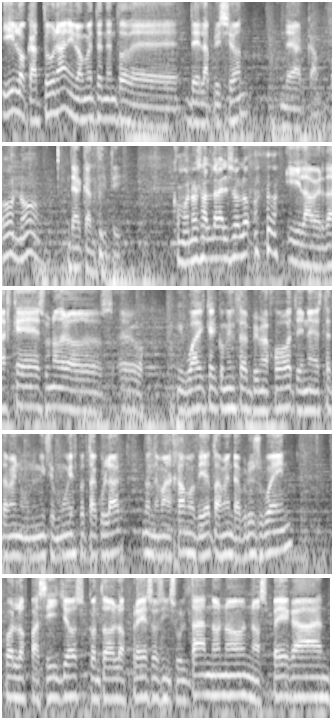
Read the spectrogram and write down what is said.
y lo capturan y lo meten dentro de, de la prisión de Arkham, Oh, no. de Arkham City. Como no saldrá él solo. Y la verdad es que es uno de los... eh, igual que el comienzo del primer juego, tiene este también un inicio muy espectacular, donde manejamos directamente a Bruce Wayne por los pasillos con todos los presos insultándonos, nos pegan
